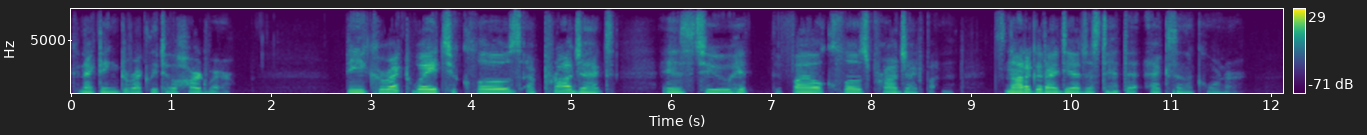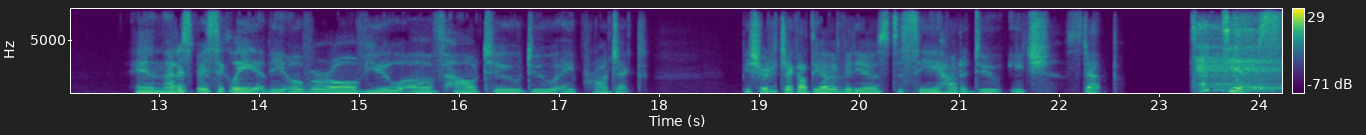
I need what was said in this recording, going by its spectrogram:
connecting directly to the hardware. The correct way to close a project is to hit the File Close Project button. It's not a good idea just to hit the X in the corner. And that is basically the overall view of how to do a project. Be sure to check out the other videos to see how to do each step. Tech Tips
